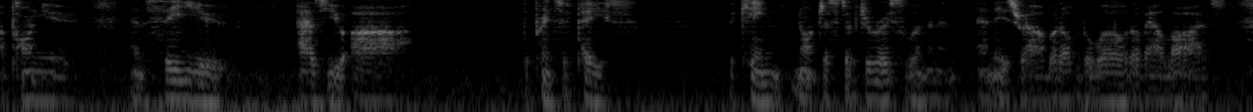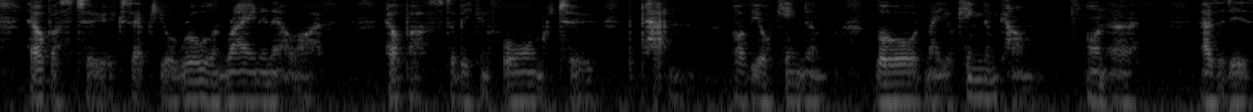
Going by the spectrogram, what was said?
upon you and see you as you are, the Prince of Peace, the King not just of Jerusalem and, and Israel, but of the world, of our lives. Help us to accept your rule and reign in our life. Help us to be conformed to the pattern of your kingdom. Lord, may your kingdom come on earth as it is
